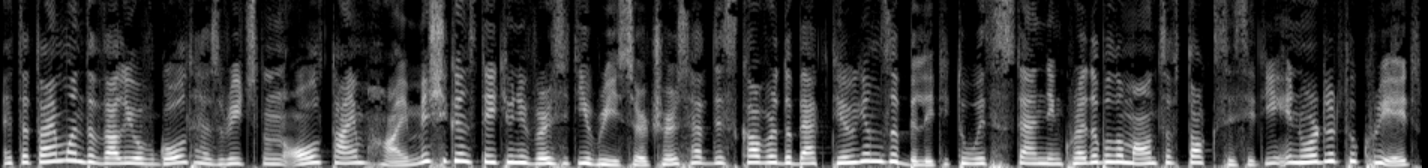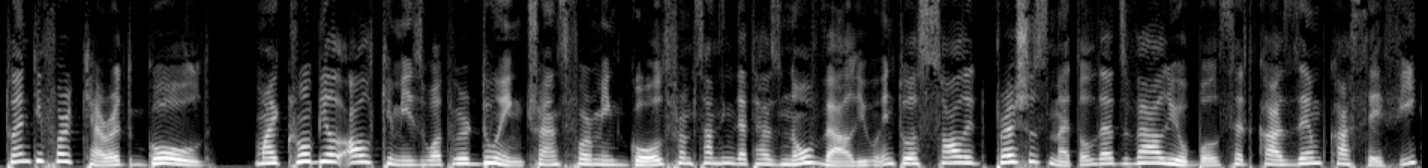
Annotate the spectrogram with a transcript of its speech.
At a time when the value of gold has reached an all time high, Michigan State University researchers have discovered the bacterium's ability to withstand incredible amounts of toxicity in order to create 24 karat gold. Microbial alchemy is what we're doing, transforming gold from something that has no value into a solid precious metal that's valuable, said Kazem Kashefi,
